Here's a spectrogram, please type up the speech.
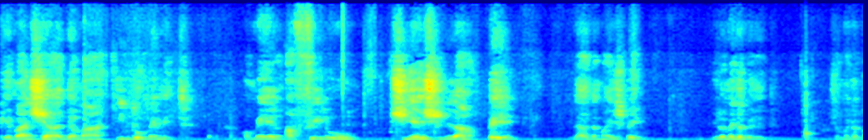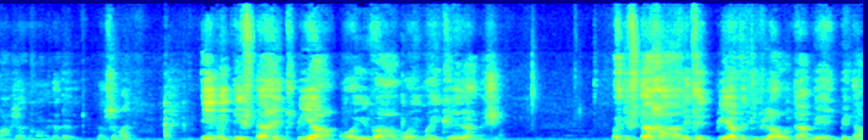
כיוון שהאדמה היא דוממת, אומר, אפילו שיש לה פה, לאדמה יש פה. היא לא מדברת. שמעת פעם שהאדמה מדברת? לא שמעתי. אם היא תפתח את פיה, אוי ואבוי מה יקרה לאנשים. ותפתח הארץ את פיה ותבלע אותם ואת ביתם.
